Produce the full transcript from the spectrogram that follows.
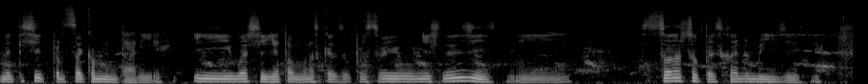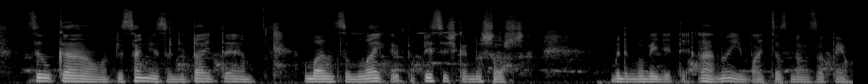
напишіть про це в коментарях. І ваше я там розказую про свою личную жизнь і все, що происходит в моїй житті. Ссылка в описанні, залітайте, авансом лайк і підписочка, ну що ж, будемо видіти. А, ну і батя знов запив.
